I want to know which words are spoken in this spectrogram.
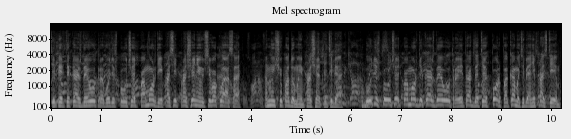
Теперь ты каждое утро будешь получать по морде и просить прощения у всего класса. А мы еще подумаем, прощать ли тебя. Будешь получать по морде каждое утро, и так до тех пор, пока мы тебя не простим.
